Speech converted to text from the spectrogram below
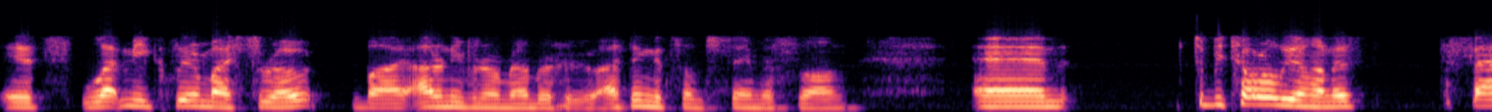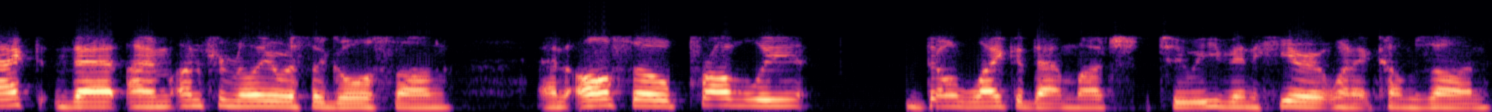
It's Let Me Clear My Throat by, I don't even remember who. I think it's some famous song. And to be totally honest, the fact that I'm unfamiliar with the goal song and also probably don't like it that much to even hear it when it comes on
